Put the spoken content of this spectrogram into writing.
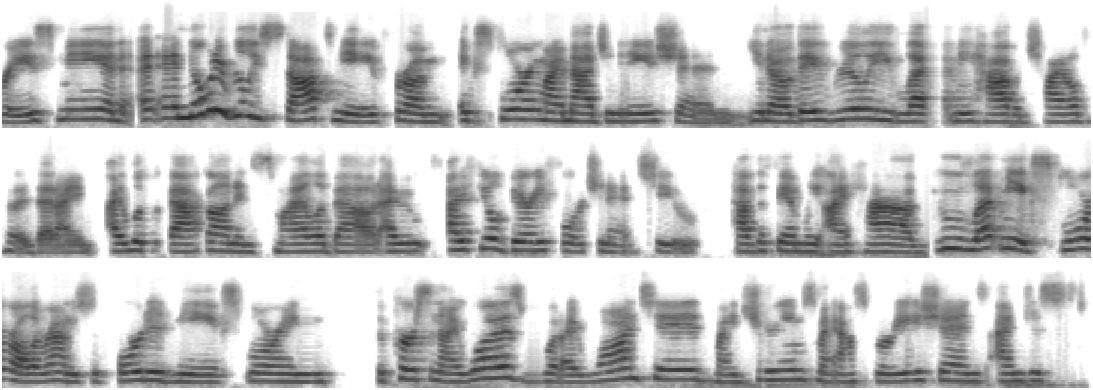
raised me, and, and and nobody really stopped me from exploring my imagination. You know, they really let me have a childhood that I I look back on and smile about. I I feel very fortunate to have the family I have who let me explore all around, who supported me exploring the person I was, what I wanted, my dreams, my aspirations. I'm just,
